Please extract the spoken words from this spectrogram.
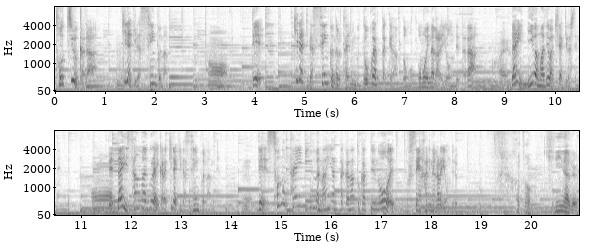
途中からうん。キラキラせんくなるおでキラキラせんくなるタイミングどこやったっけなと思思いながら読んでたらーはいはい。第2話まではキラキラしてんねで第3話ぐらいからキラキラせんくなんねうん。んでそのタイミングが何やったかなとかっていうのを、えっと、付箋貼りながら読んでる。なるほど。気になる。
